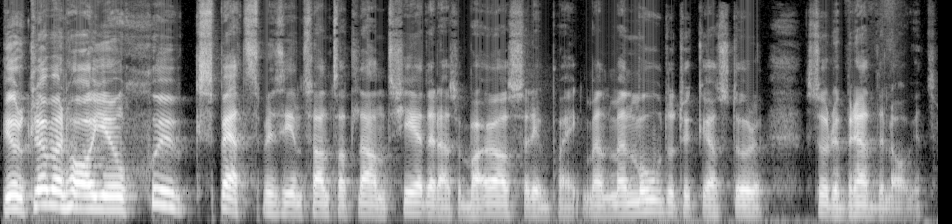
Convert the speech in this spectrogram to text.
Björklöven har ju en sjuk spets med sin transatlantkedja där som bara öser in poäng. Men, men Modo tycker jag har större, större bredd i laget.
